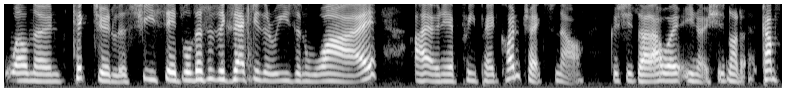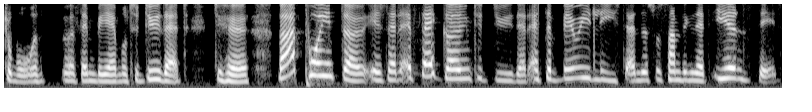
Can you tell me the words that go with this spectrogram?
well-known tech journalist, she said, "Well, this is exactly the reason why I only have prepaid contracts now." Because she's our, you know, she's not comfortable with, with them being able to do that to her. My point, though, is that if they're going to do that, at the very least, and this was something that Ian said,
